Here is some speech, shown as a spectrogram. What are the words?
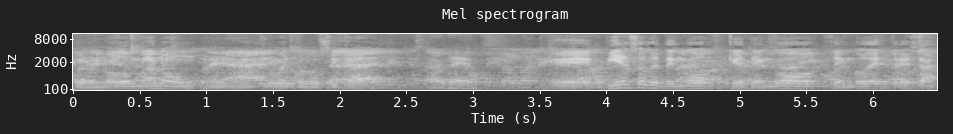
pero no domino un, un instrumento musical. Ok. Eh, pienso que tengo que tengo tengo destreza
